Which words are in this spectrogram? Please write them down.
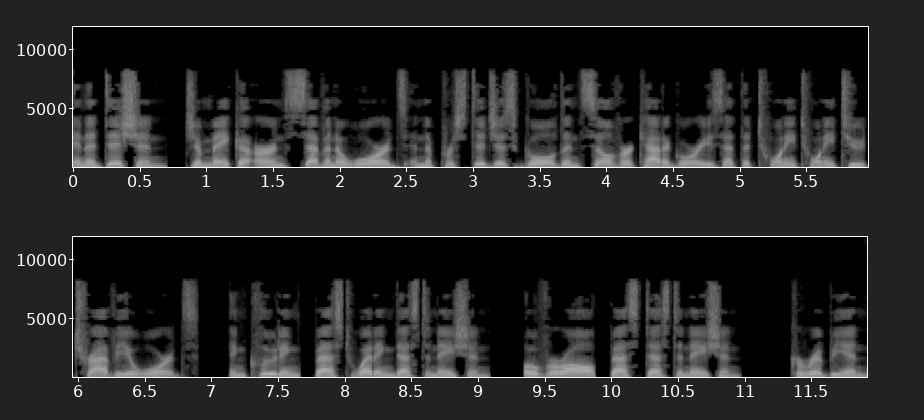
In addition, Jamaica earned seven awards in the prestigious gold and silver categories at the 2022 Travvy Awards, including, Best Wedding Destination, Overall, Best Destination, Caribbean,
